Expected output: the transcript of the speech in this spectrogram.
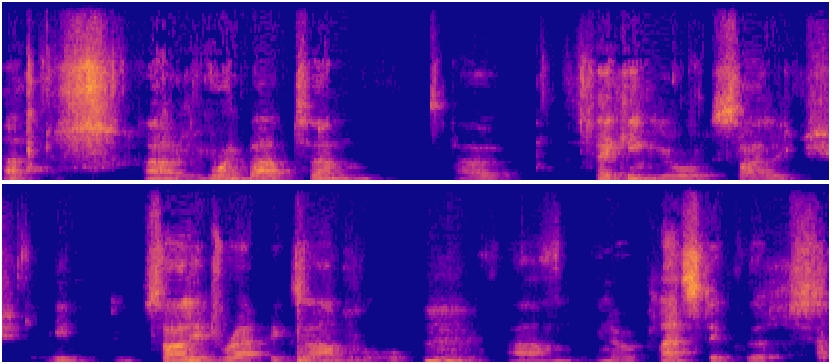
uh, what about um, uh, taking your silage, in, silage wrap example, um, you know, plastic that,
